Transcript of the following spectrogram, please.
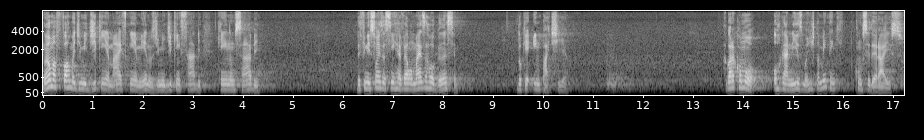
Não é uma forma de medir quem é mais, quem é menos, de medir quem sabe, quem não sabe. Definições assim revelam mais arrogância do que empatia. Agora, como organismo, a gente também tem que considerar isso.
